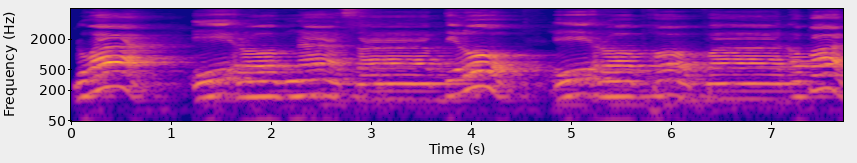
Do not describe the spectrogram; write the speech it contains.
dua. Irobna sab tilu Irob khofat opat.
